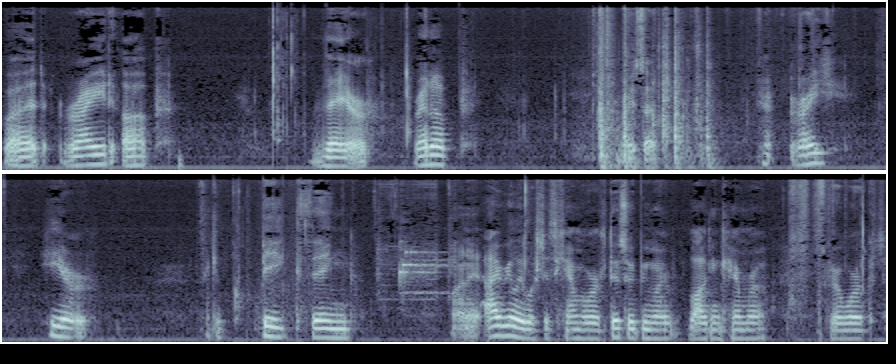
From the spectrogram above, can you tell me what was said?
But right up there, right up, where's that? Right here, it's like a big thing on it. I really wish this camera worked. This would be my vlogging camera if it worked.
